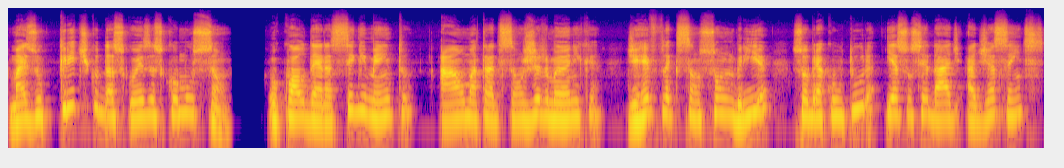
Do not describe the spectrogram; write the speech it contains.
mas o crítico das coisas como são, o qual dera seguimento a uma tradição germânica de reflexão sombria sobre a cultura e a sociedade adjacentes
